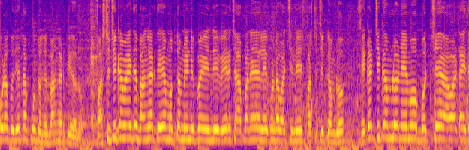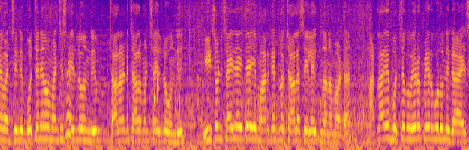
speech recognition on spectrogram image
కూడా కొద్దిగా తక్కువ ఉంటుంది బంగారు తీగలు. ఫస్ట్ చికెన్ అయితే బంగారు తీగ మొత్తం నిండిపోయింది వేరే చేప అనేది లేకుండా వచ్చింది ఫస్ట్ చికెన్లో. సెకండ్ చికెన్లోనేమో బొచ్చే రవాట అయితే వచ్చింది. బొచ్చనేమో మంచి సైజులో ఉంది చాలా అంటే చాలా మంచి సైజులో ఉంది. ఈ సొంటి సైజ్ అయితే ఈ మార్కెట్లో చాలా సేల్ అవుతుంది అన్నమాట అట్లాగే బొచ్చకు వేరే పేరు కూడా ఉంది గాయస్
